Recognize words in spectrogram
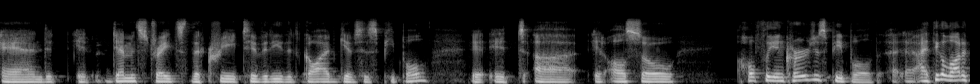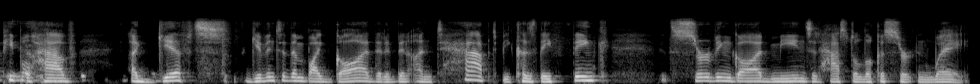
and it, it demonstrates the creativity that God gives His people. It it uh, it also hopefully encourages people. I think a lot of people yeah. have a gifts given to them by God that have been untapped because they think serving God means it has to look a certain way.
